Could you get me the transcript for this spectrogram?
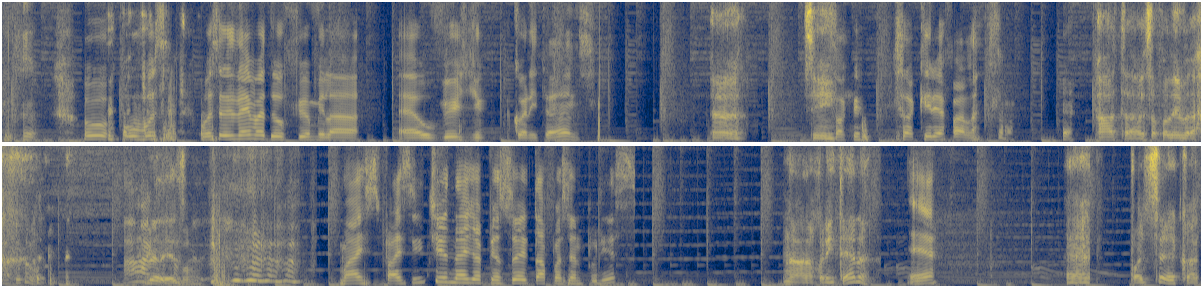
O, o, você, vocês lembram do filme lá, é, O Virgem de 40 anos? Ah, sim. Só, que, só queria falar. Só. Ah, tá, só pra lembrar. Ah, Beleza. então tá bom. Mas faz sentido, né? Já pensou ele tá passando por isso? Na, na quarentena? É. Pode ser, cara.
